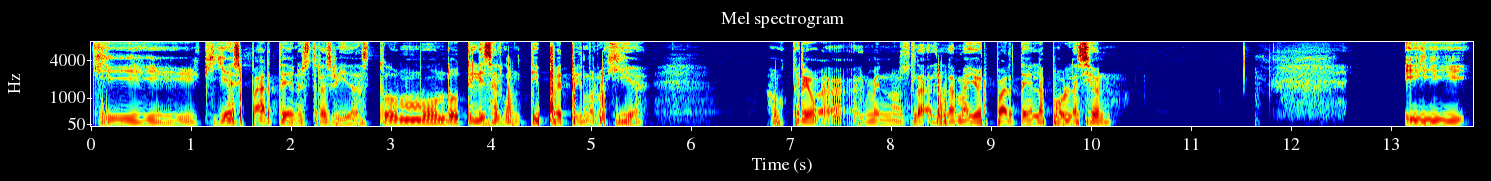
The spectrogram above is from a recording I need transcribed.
que, ya es parte de nuestras vidas. Todo el mundo utiliza algún tipo de tecnología, o creo al menos la, la mayor parte de la población. Y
